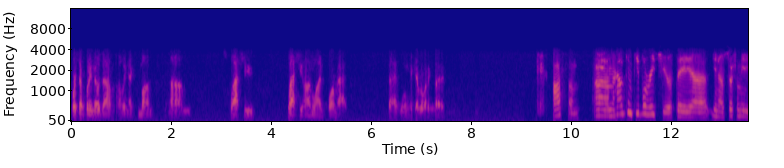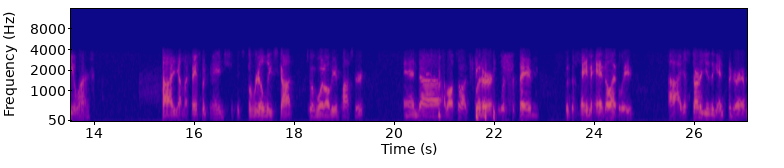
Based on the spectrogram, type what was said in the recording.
we're start putting those out probably next month. Um, flashy, flashy online format that will make everyone excited. Awesome. Um, how can people reach you if they, uh, you know, social media wise? Uh, you got my Facebook page. It's the real Leigh Scott to avoid all the imposters, and uh, I'm also on Twitter with the same with the same handle, I believe. Uh, I just started using Instagram,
